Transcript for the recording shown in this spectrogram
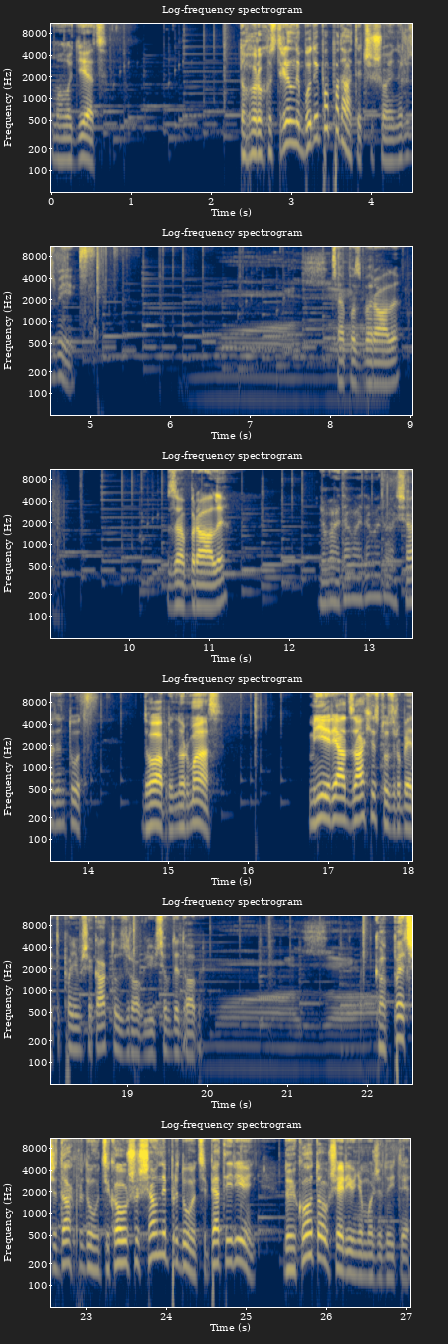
Молодець. То горохостріл не буде попадати, чи що? Я не розумію. Це позбирали. Забрали. Давай, давай, давай, давай. Ще один тут. Добре, нормас. Мені ряд захисту зробити, потім ще кактус зроблю і все буде добре. Капець, ще дах придумав. Цікаво, що ще вони придумають. Це п'ятий рівень. До якого того ще рівня може дойти?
